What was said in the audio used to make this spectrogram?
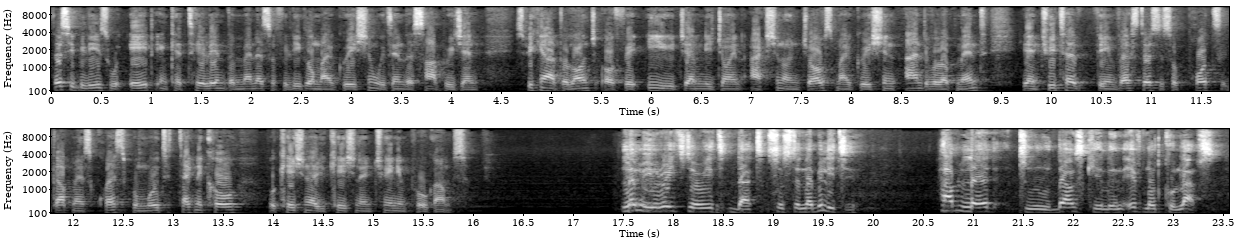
This, he believes, will aid in curtailing the menace of illegal migration within the sub-region. Speaking at the launch of the EU-Germany Joint Action on Jobs, Migration and Development, he entreated the investors to support government's quest to promote technical, vocational education and training programs. Let me reiterate that sustainability have led to downscaling, if not collapse,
